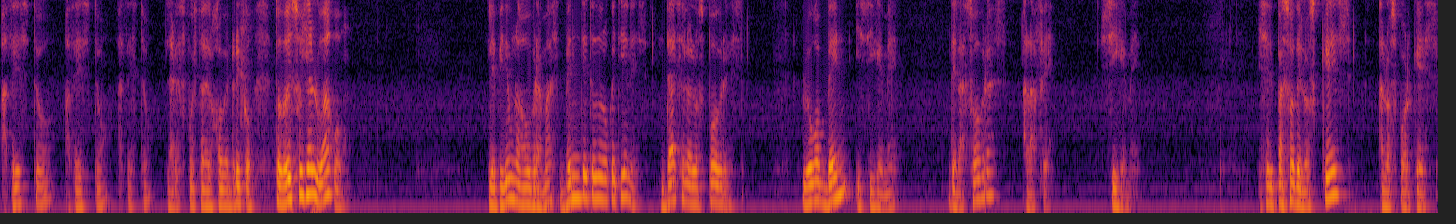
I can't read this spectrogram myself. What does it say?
haz esto, haz esto, haz esto. La respuesta del joven rico, todo eso ya lo hago. Le pide una obra más, vende todo lo que tienes, dáselo a los pobres. Luego ven y sígueme. De las obras a la fe. Sígueme. Es el paso de los qués a los porqués.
